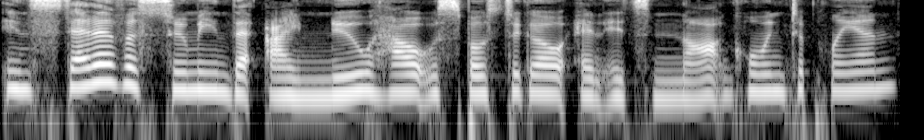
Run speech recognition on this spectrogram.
Instead of assuming that I knew how it was supposed to go and it's not going to plan,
